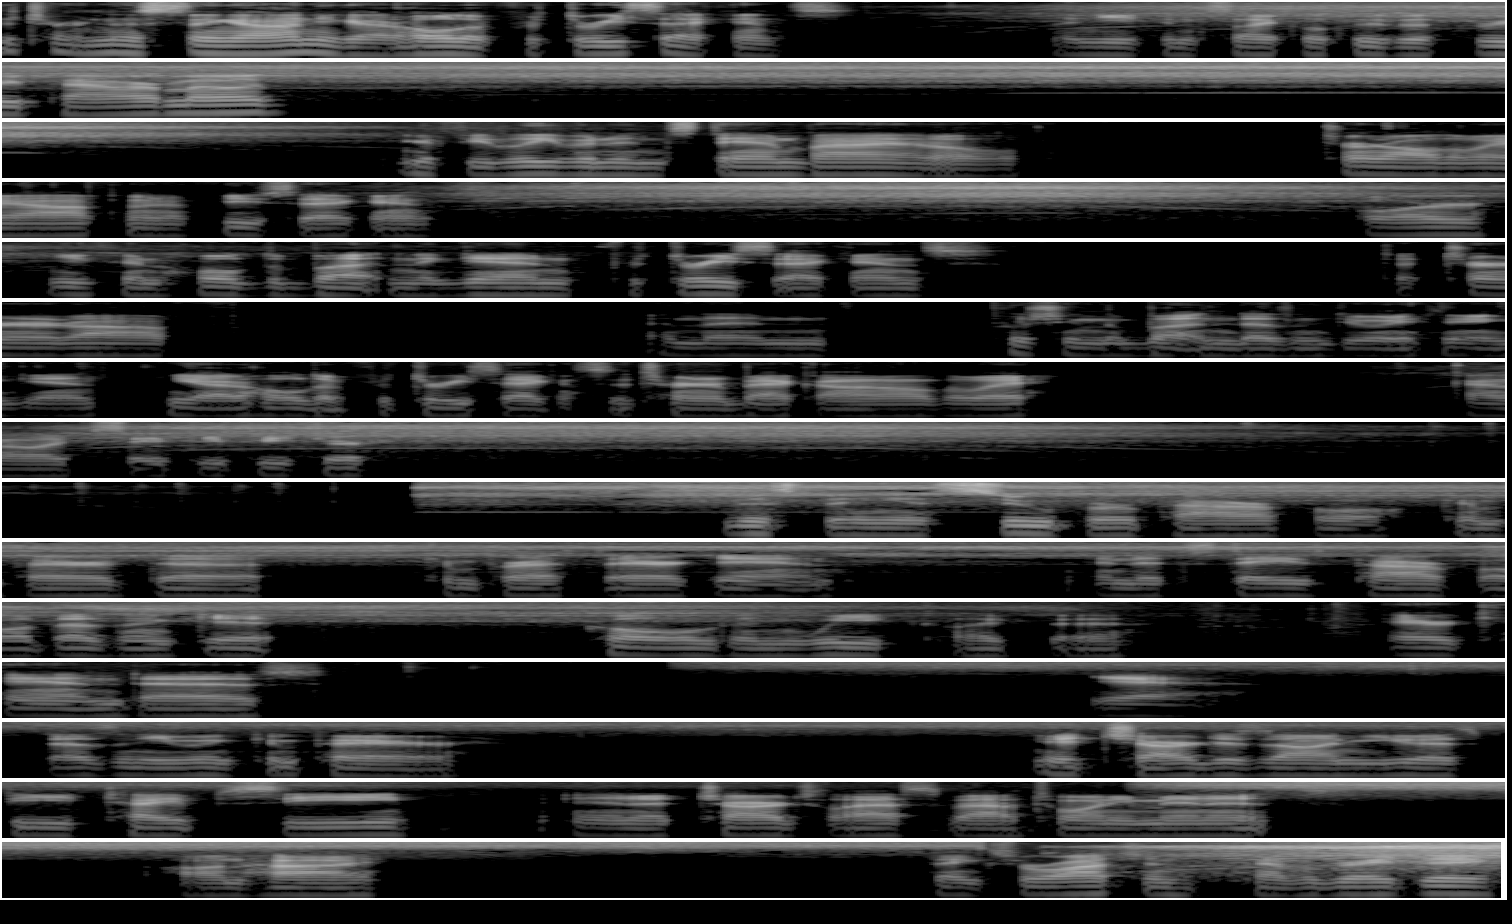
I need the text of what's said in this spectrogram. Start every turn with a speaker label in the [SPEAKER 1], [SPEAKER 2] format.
[SPEAKER 1] To turn this thing on, you gotta hold it for three seconds. Then you can cycle through the three power modes. If you leave it in standby, it'll turn all the way off in a few seconds. Or you can hold the button again for three seconds to turn it off. And then pushing the button doesn't do anything again. You gotta hold it for three seconds to turn it back on all the way. Kind of like safety feature. This thing is super powerful compared to compressed air can. And it stays powerful. It doesn't get cold and weak like the air can does. Yeah, doesn't even compare. It charges on USB Type C and a charge lasts about 20 minutes on high. Thanks for watching. Have a great day.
